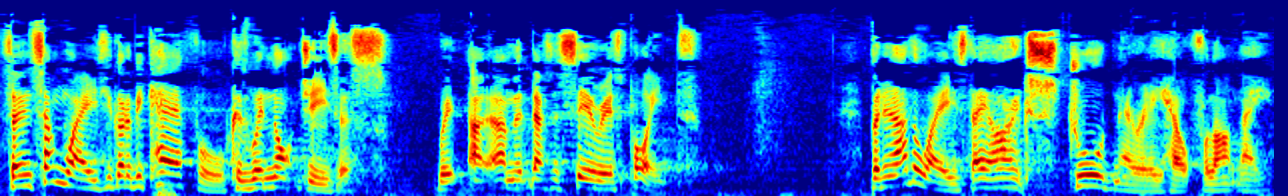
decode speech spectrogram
So, in some ways, you've got to be careful because we're not Jesus. We're, I, I mean, that's a serious point. But in other ways, they are extraordinarily helpful, aren't they?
